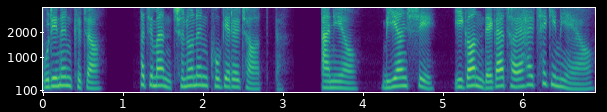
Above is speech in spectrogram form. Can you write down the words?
우리는 그저. 하지만 준호는 고개를 저었다. 아니요, 미연 씨, 이건 내가 져야 할 책임이에요.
